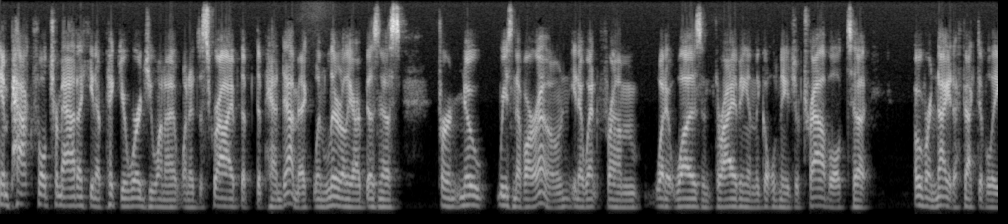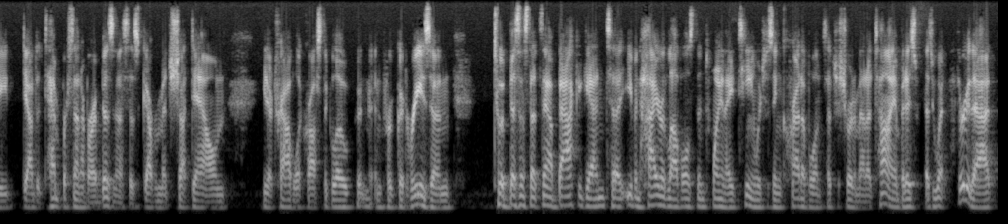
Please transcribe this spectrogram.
impactful, traumatic, you know, pick your words you want to want to describe the, the pandemic when literally our business for no reason of our own, you know, went from what it was and thriving in the golden age of travel to overnight effectively down to 10% of our business as government shut down you know travel across the globe and, and, for good reason to a business that's now back again to even higher levels than 2019 which is incredible in such a short amount of time. But as, as we went through that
